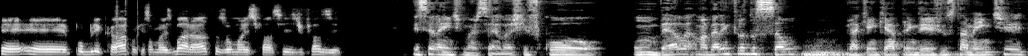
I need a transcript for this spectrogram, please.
é, é, publicar, porque são mais baratas ou mais fáceis de fazer. Excelente, Marcelo. Acho que ficou um bela, uma bela introdução para quem quer aprender justamente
